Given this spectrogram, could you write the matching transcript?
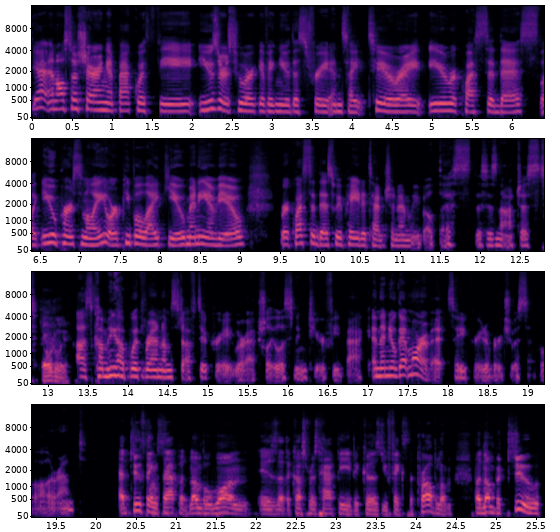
Yeah, and also sharing it back with the users who are giving you this free insight too, right? You requested this, like you personally, or people like you, many of you requested this. We paid attention and we built this. This is not just totally us coming up with random stuff to create. We're actually listening to your feedback, and then you'll get more of it. So you create a virtuous cycle all around. And two things happen. Number one is that the customer is happy because you fix the problem. But number two,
